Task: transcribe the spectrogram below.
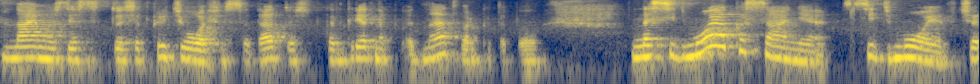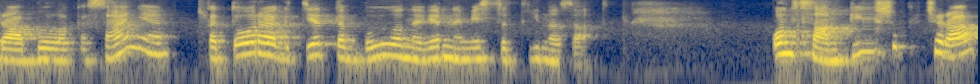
найму здесь, то есть открытию офиса, да, то есть конкретно Network это был. На седьмое касание, седьмое вчера было касание, которое где-то было, наверное, месяца три назад. Он сам пишет вчера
